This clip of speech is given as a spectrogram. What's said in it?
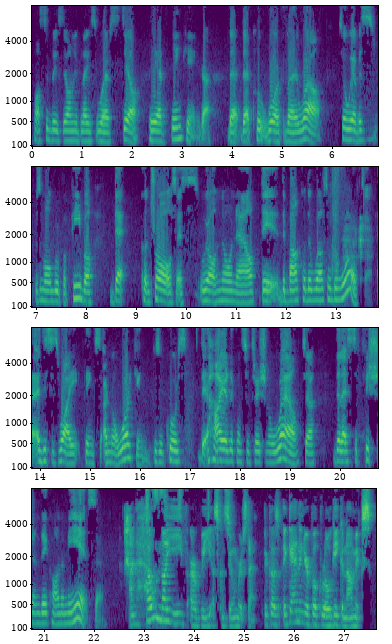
possibly is the only place where still they are thinking that that could work very well. So we have a small group of people that controls, as we all know now, the, the bulk of the wealth of the world. And this is why things are not working, because of course, the higher the concentration of wealth, uh, the less efficient the economy is. And how naive are we as consumers then? Because again, in your book, Rogue Economics,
